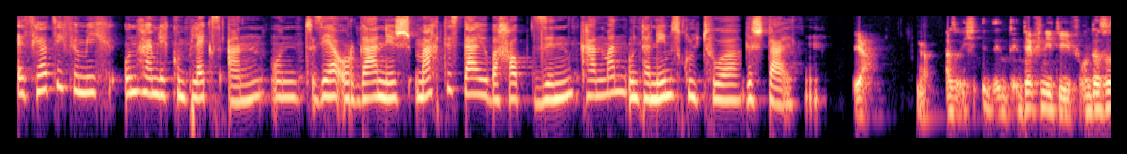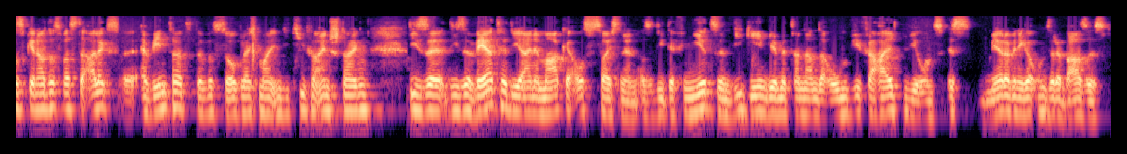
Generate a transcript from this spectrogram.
Es hört sich für mich unheimlich komplex an und sehr organisch. Macht es da überhaupt Sinn? Kann man Unternehmenskultur gestalten? Ja, ja. Also ich definitiv. Und das ist genau das, was der Alex äh, erwähnt hat. Da wirst du auch gleich mal in die Tiefe einsteigen. Diese, diese Werte, die eine Marke auszeichnen, also die definiert sind, wie gehen wir miteinander um, wie verhalten wir uns, ist mehr oder weniger unsere Basis.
